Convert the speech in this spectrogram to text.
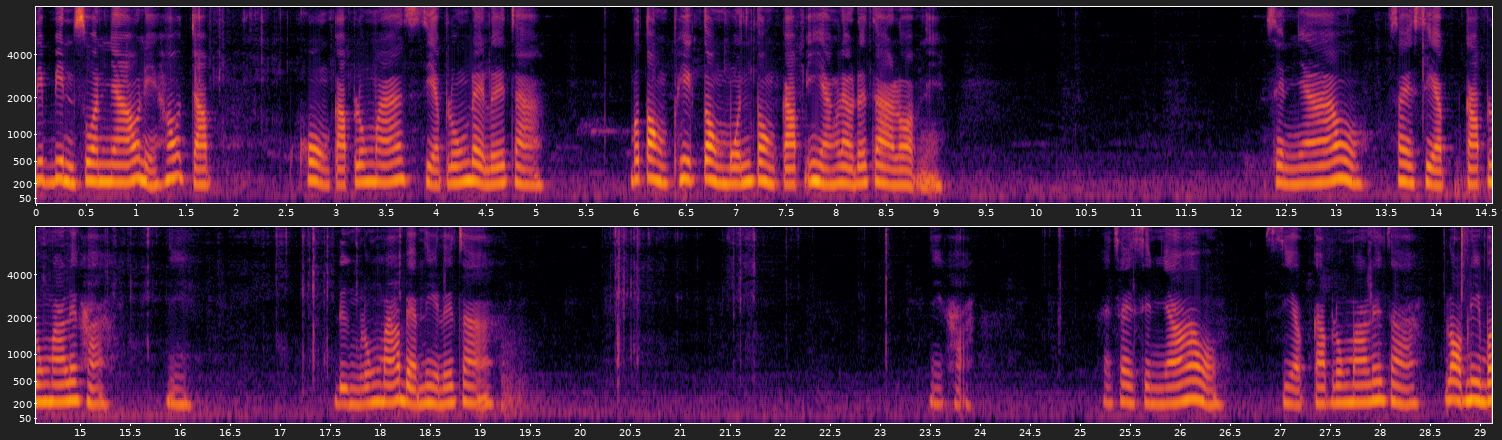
ริบบิ้นส่วนยาวนี่เฮาจับโค้งกลับลงมาเสียบลงได้เลยจ้าบ่ต้องพลิกต้องหมุนต้องกลับอีหยังแล้วเด้อจ้ารอบนี้เส้นยาว ใส่เสียบกลับลงมาเลยค่ะ นี่ ดึงลงมาแบบนี้เลยจ้านี่ค่ะ ให้ใช้เส้นยาว เสียบกลับลงมาเลยจ้ารอบนี้บ่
